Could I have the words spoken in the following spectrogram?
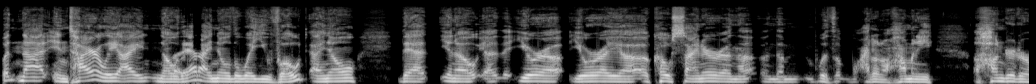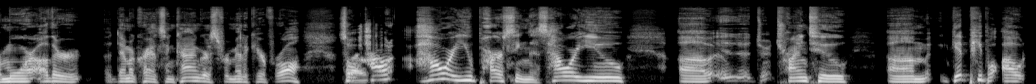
but not entirely. I know right. that. I know the way you vote. I know that you know uh, that you're a you're a, a co-signer and the, and the with I don't know how many a hundred or more other Democrats in Congress for Medicare for all. So right. how how are you parsing this? How are you uh, t- trying to um, get people out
